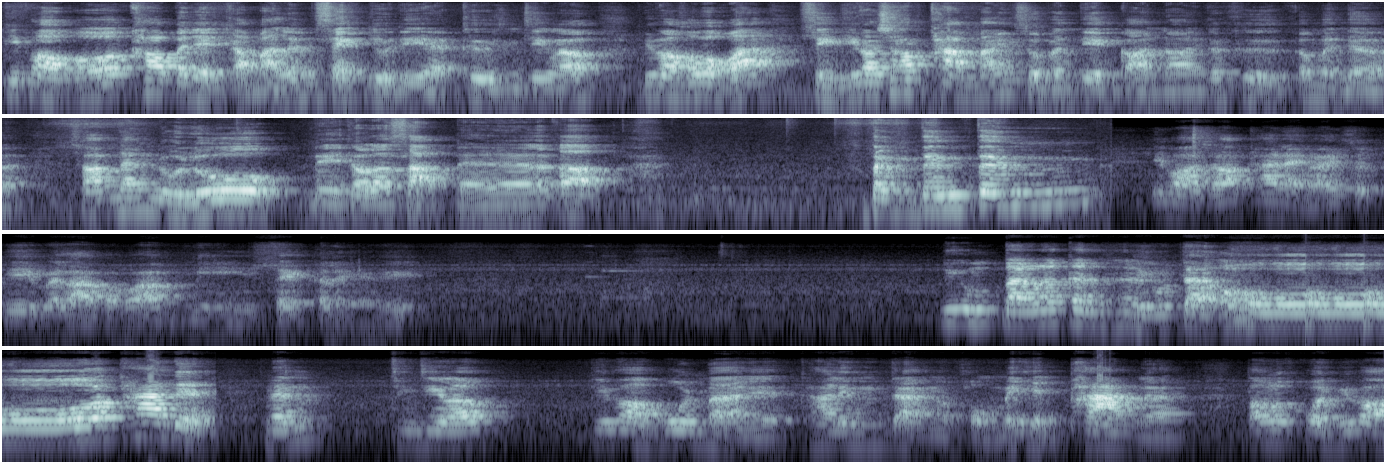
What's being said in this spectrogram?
พี่พอเขาก็เข้าประเด็นกลับมาเรื่องเซ็กอยู่ดีอะคือจริง ๆ แล้วพี่พอเขาบอกว่าสิ่งที่เขาชอบทำมากที่สุดบนเตียงก่อนนอนก็คือก็เหมือนเดิมอะชอบนั่งดูรูปในโทรศัพท์เนี่ยแล้วก็ตึงตึงตึงพี่พอชอบท่าไหนมากที่สุดพี่เวลาแบบว่ามีเซ็กอะไรอย่างเงี้ยพี่ดีอุ้มตังแล้วกันครับลิงแต่โอ้โหท่าเด็ดนั้นจริงๆแล้วพี่พอพูดมาเนี่ยท่าลิงจังผมไม่เห็นภาพนะต้องรบกวนพี่พอ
